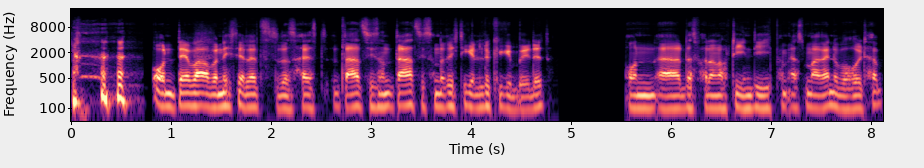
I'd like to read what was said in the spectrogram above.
und der war aber nicht der letzte. Das heißt, da hat sich so, da hat sich so eine richtige Lücke gebildet. Und äh, das war dann auch die, in die ich beim ersten Mal rein überholt habe.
